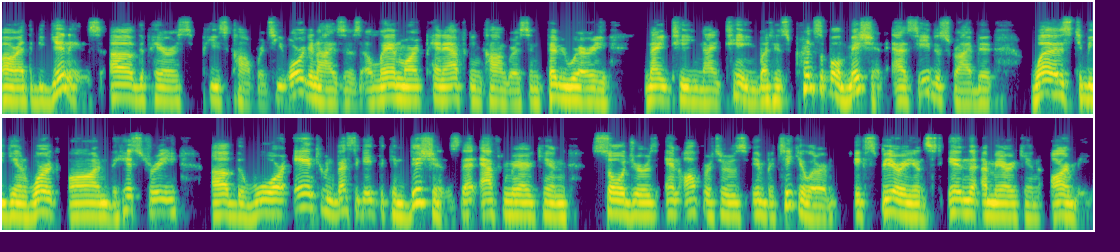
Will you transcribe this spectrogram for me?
or at the beginnings of the Paris Peace Conference. He organizes a landmark Pan African Congress in February 1919. But his principal mission, as he described it, was to begin work on the history of the war and to investigate the conditions that African American soldiers and officers in particular experienced in the American army.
